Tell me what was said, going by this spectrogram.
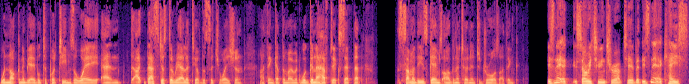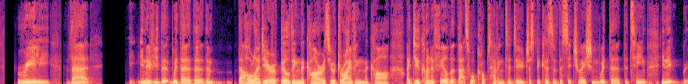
we're not going to be able to put teams away. And that's just the reality of the situation, I think, at the moment. We're going to have to accept that some of these games are going to turn into draws, I think. Isn't it, a, sorry to interrupt here, but isn't it a case really that you know, you, the, with the, the, the, that whole idea of building the car as you're driving the car, I do kind of feel that that's what Klopp's having to do just because of the situation with the, the team. You know,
